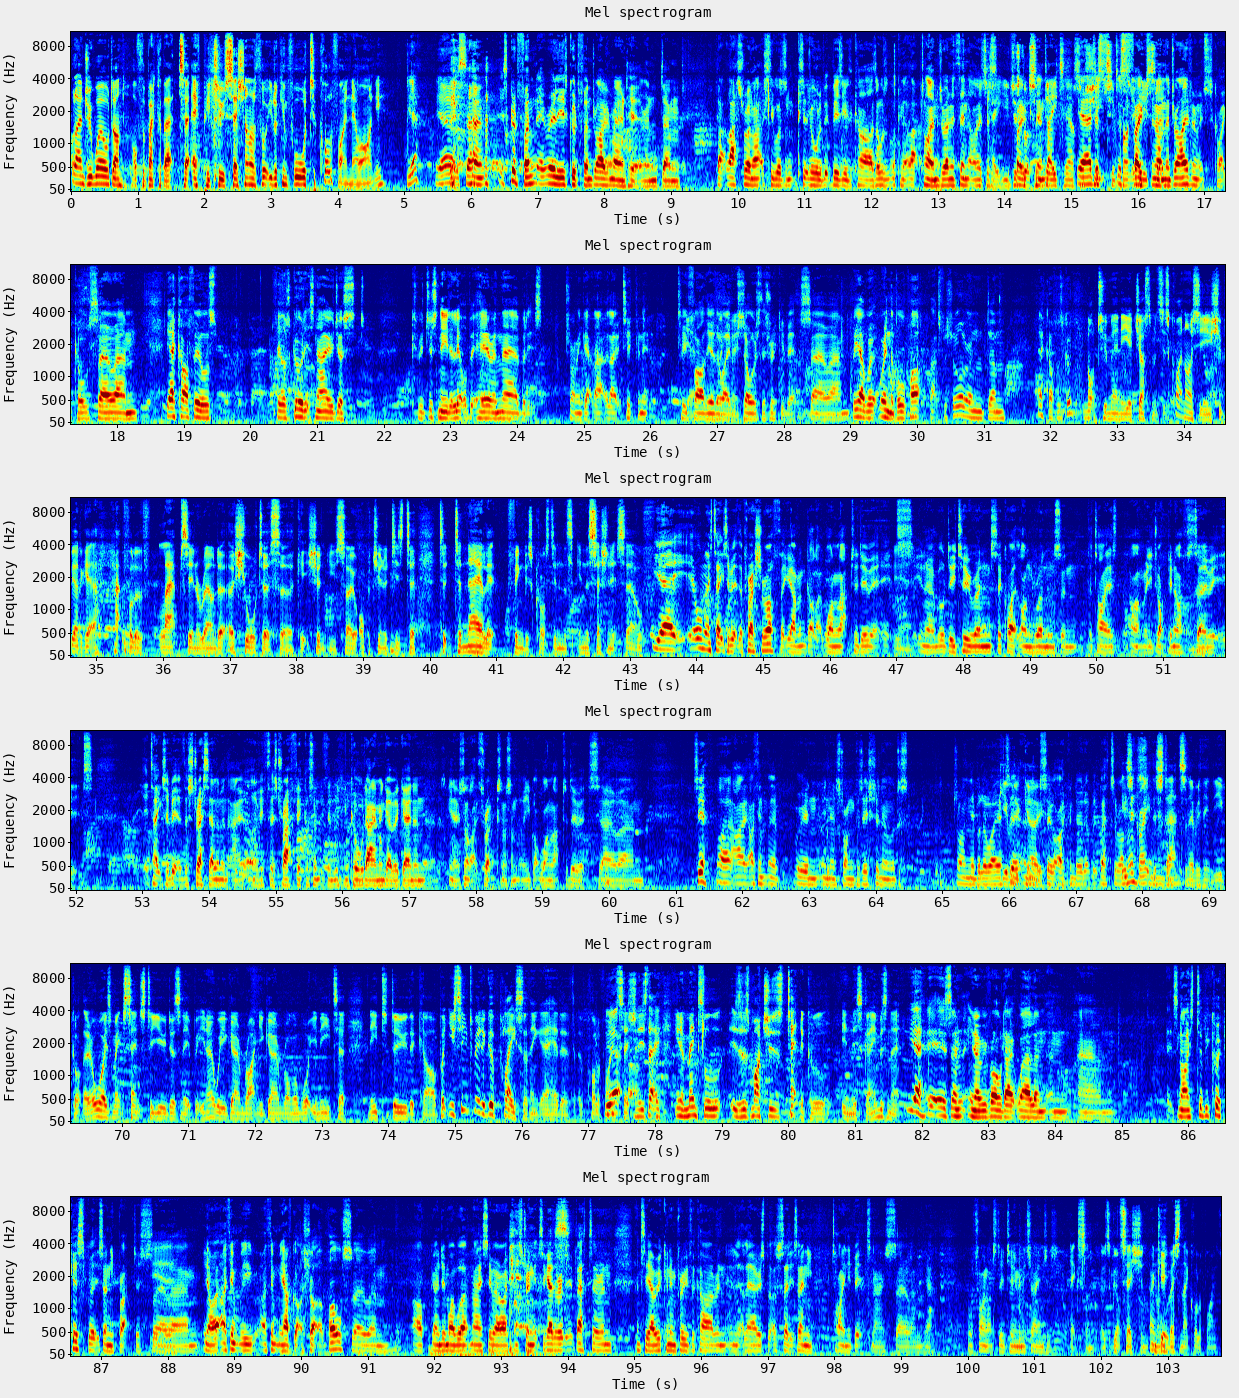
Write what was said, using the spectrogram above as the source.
Well, Andrew, well done off the back of that uh, FP2 session. I thought you're looking forward to qualifying now, aren't you? Yeah, yeah, it's um, it's good fun. It really is good fun driving around here. And um, that last run actually wasn't because it was all a bit busy with cars. I wasn't looking at lap times or anything. I was just Okay, you just got some focusing- data now, some yeah, just just front of you focusing on the driving, which is quite cool. So um, yeah, car feels feels good. It's now just because we just need a little bit here and there, but it's trying to get that without tipping it too Yeah, far the other way, okay. which is always the tricky bit. So, um, but yeah, we're, we're in the ballpark, that's for sure. And um, yeah, feels good. Not too many adjustments. It's quite nice. You should be able to get a hatful of laps in around a, a shorter circuit, shouldn't you? So opportunities to, to, to nail it, fingers crossed, in the in the session itself. Yeah, it, it almost takes a bit of the pressure off that you haven't got like one lap to do it. It's Yeah. you know we'll do two runs, they're quite long runs, and the tyres aren't really dropping off, so it, it's it takes a bit of the stress element out of if there's traffic or something, you can cool down and go again, and you know it's not like Thruxton or something you've got one lap to do it. So um, so yeah, I, I, think that we're in, in a strong position, and we'll just try and nibble away Give at it it, a go. and see what I can do a little bit better on It's this. great the um, stats and everything that you got there. It always makes sense to you, doesn't it? But you know where you're going right and you're going wrong, and what you need to need to do the car. But you seem to be in a good place, I think, ahead of, of qualifying Yeah. session. Is that you know mental is as much as technical in this game, isn't it? Yeah, it is, and you know we've rolled out well, and, and um, it's nice to be quickest, but it's only practice. So Yeah. um, you know, I, I think we, I think we have got a shot at pole. So um, I'll go and do my work now, see where I can string it together a bit better, and, and see how we can improve the car in, in little areas. But as I said, it's only tiny bits now, so um, yeah, we'll try not to do too many changes. Excellent. It was a good session. Thank and you. all the best in that qualifying.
